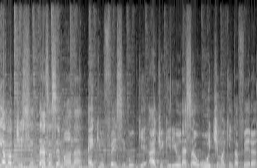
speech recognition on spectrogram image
E a notícia dessa semana é que o Facebook adquiriu nessa última quinta-feira,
